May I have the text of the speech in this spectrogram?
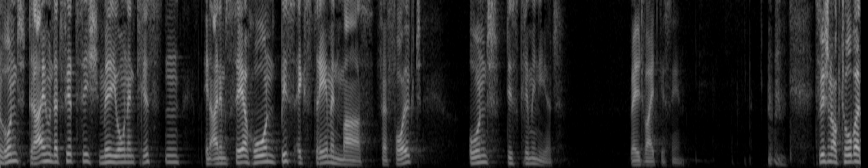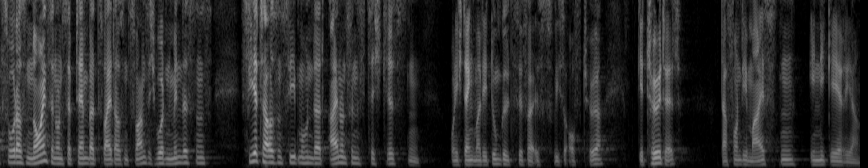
rund 340 Millionen Christen in einem sehr hohen bis extremen Maß verfolgt und diskriminiert, weltweit gesehen. Zwischen Oktober 2019 und September 2020 wurden mindestens 4751 Christen, und ich denke mal, die Dunkelziffer ist, wie ich so oft höre, getötet, davon die meisten in Nigeria.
